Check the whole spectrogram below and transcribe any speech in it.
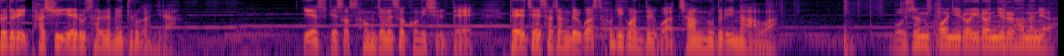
그들이 다시 예루살렘에 들어가니라. 예수께서 성전에서 거니실 때 대제사장들과 서기관들과 장로들이 나와 무슨 권위로 이런 일을 하느냐?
